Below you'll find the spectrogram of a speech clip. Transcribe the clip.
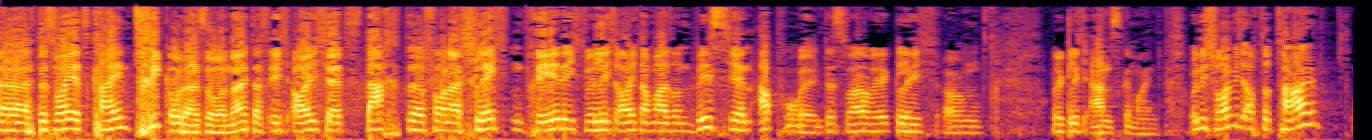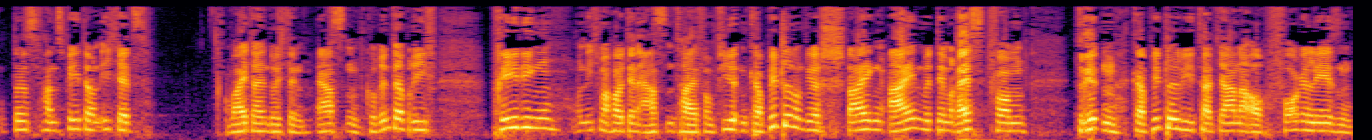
Äh, das war jetzt kein Trick oder so, ne? dass ich euch jetzt dachte, vor einer schlechten Predigt will ich euch noch mal so ein bisschen abholen. Das war wirklich, ähm, wirklich ernst gemeint. Und ich freue mich auch total, dass Hans-Peter und ich jetzt weiterhin durch den ersten Korintherbrief predigen. Und ich mache heute den ersten Teil vom vierten Kapitel und wir steigen ein mit dem Rest vom dritten Kapitel, wie Tatjana auch vorgelesen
